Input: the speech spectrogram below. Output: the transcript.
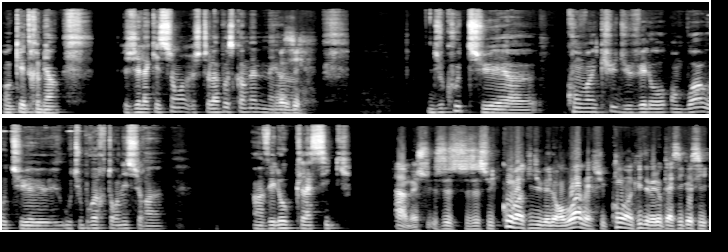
Ok, très bien. J'ai la question, je te la pose quand même, mais. Vas-y. Euh, du coup, tu es euh, convaincu du vélo en bois ou tu, ou tu pourrais retourner sur un, un vélo classique? Ah, mais je, je, suis convaincu du vélo en bois, mais je suis convaincu du vélo classique aussi.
